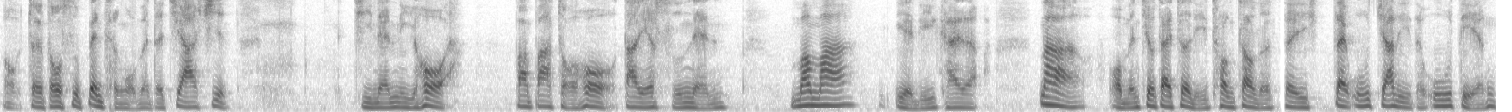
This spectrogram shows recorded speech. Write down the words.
哦。这都是变成我们的家训。几年以后啊，爸爸走后大约十年，妈妈也离开了，那我们就在这里创造了这在屋家里的屋顶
